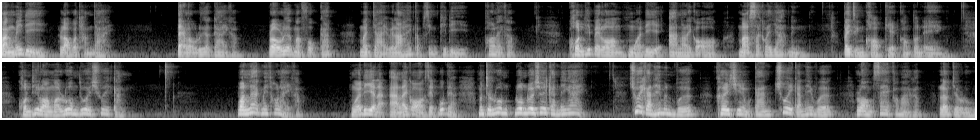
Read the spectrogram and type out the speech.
ฝั่งไม่ดีเราก็ทำได้ แต่เราเลือกได้ครับ เราเลือกมาโฟกัส มาจ่ายเวลาให้กับสิ่งที่ดี เพราะอะไรครับ คนที่ไปลองหัวดีอ่านอะไรก็ออก มาสักระยะหนึ่ง ไปถึงขอบเขตของตนเอง คนที่ลองมาร่วมด้วยช่วยกัน วันแรกไม่เท่าไหร่ครับ หัวดีอะนะอ่านอะไรก็ออกเสร็จปุ๊บเนี่ยมันจะร่วมร่วมด้วยช่วยกันได้ง่าย ช่วยกันให้มันเวิร์กเคยชินกับการช่วยกันให้เวิร์กลองแทรกเข้ามาครับ แล้วจะรู้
